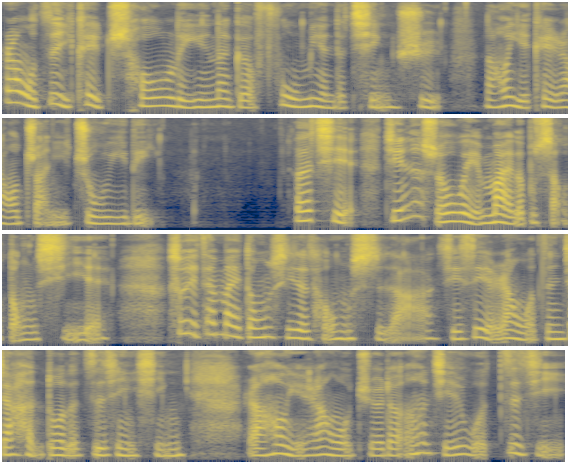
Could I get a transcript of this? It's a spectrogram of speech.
让我自己可以抽离那个负面的情绪，然后也可以让我转移注意力。而且，其实那时候我也卖了不少东西耶，所以在卖东西的同时啊，其实也让我增加很多的自信心，然后也让我觉得，嗯，其实我自己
